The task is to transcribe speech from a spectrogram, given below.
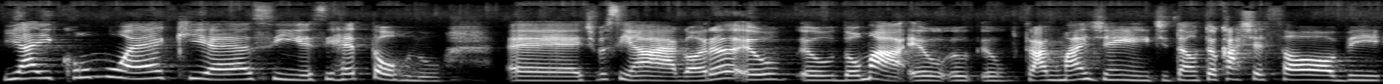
E aí, como é que é, assim, esse retorno? É, tipo assim, ah, agora eu, eu dou mais, eu, eu, eu trago mais gente, então teu cachê sobe.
